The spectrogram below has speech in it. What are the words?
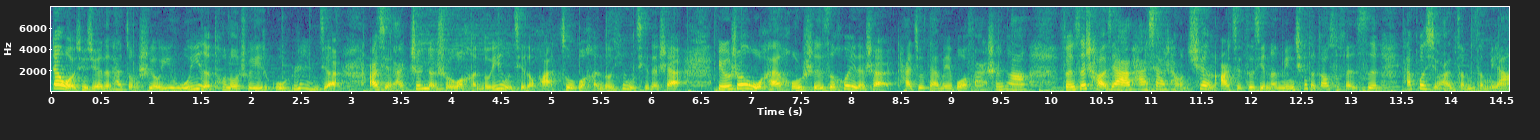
但我却觉得他总是有意无意的透露出一股韧劲儿，而且他真的说过很多硬气的话，做过很多硬气的事儿。比如说武汉红十字会的事儿，他就在微博发声啊。粉丝吵架，他下场劝，而且自己呢明确的告诉粉丝他不喜欢怎么怎么样。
